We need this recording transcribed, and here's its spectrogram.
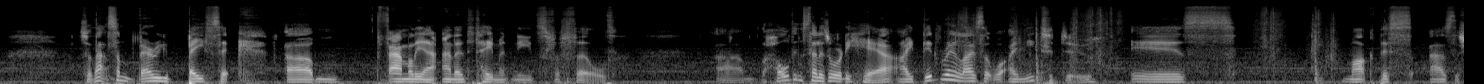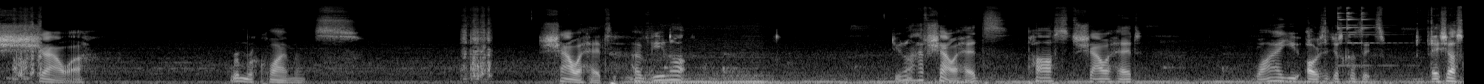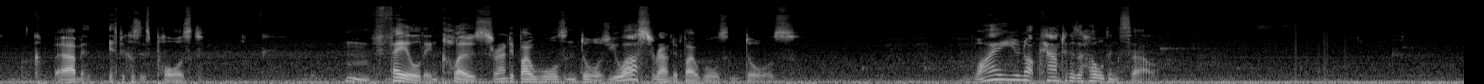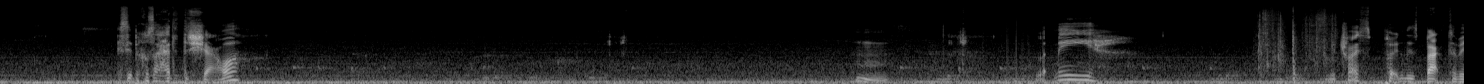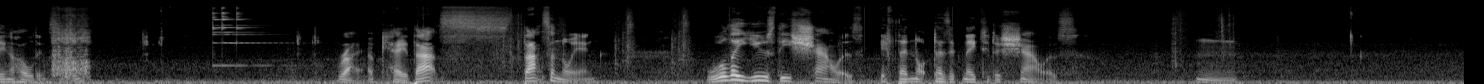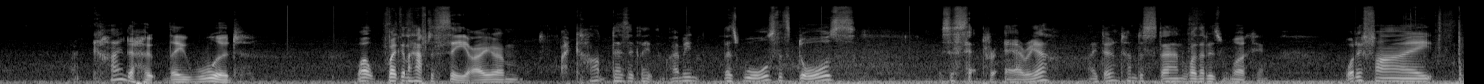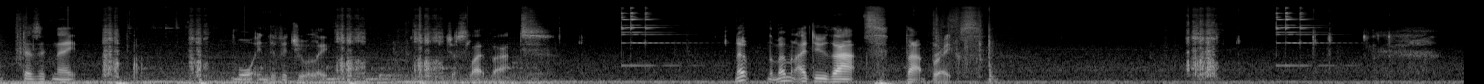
So that's some very basic um, family and entertainment needs fulfilled. Um, the holding cell is already here. I did realise that what I need to do is mark this as the shower. Room requirements. Shower head. Have you not do you not have shower heads? Past shower head. Why are you... Oh, is it just because it's... It's just... Um, it's because it's paused. Hmm, failed, enclosed, surrounded by walls and doors. You are surrounded by walls and doors. Why are you not counting as a holding cell? Is it because I added the shower? Hmm. Let me... Let me try putting these back to being a holding cell. Right, okay, that's... that's annoying. Will they use these showers if they're not designated as showers? Hmm. I kind of hope they would. Well, we're going to have to see. I um, I can't designate them. I mean, there's walls, there's doors. It's a separate area. I don't understand why that isn't working. What if I designate more individually? Just like that. Nope, the moment I do that, that breaks.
